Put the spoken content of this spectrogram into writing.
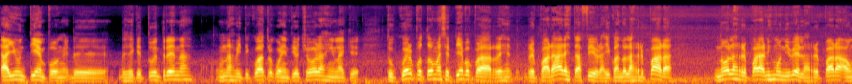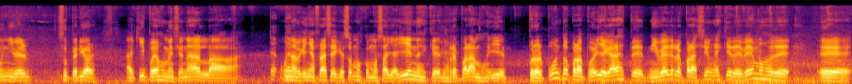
hay un tiempo desde que tú entrenas, unas 24, 48 horas en la que tu cuerpo toma ese tiempo para reparar estas fibras y cuando las repara, no las repara al mismo nivel, las repara a un nivel superior. Aquí podemos mencionar la, una pequeña frase de que somos como Saiyajines, que nos reparamos. Y el, pero el punto para poder llegar a este nivel de reparación es que debemos de eh,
